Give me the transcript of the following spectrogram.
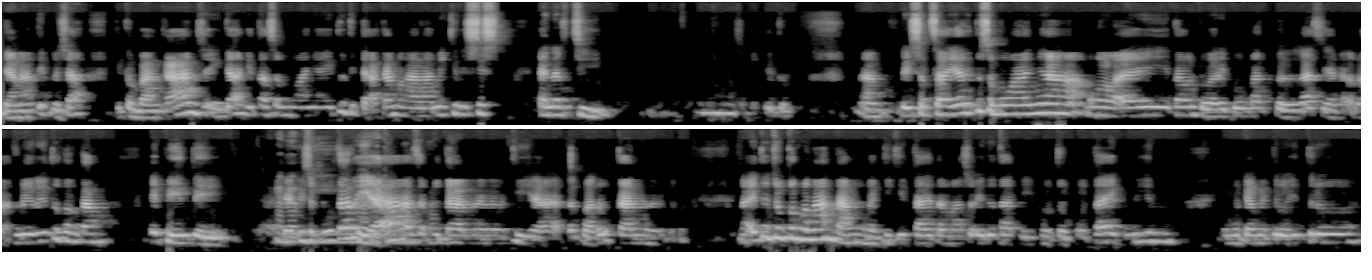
Yang nanti bisa dikembangkan sehingga kita semuanya itu tidak akan mengalami krisis energi. Hmm, seperti itu. Nah, riset saya itu semuanya mulai tahun 2014 ya kalau nggak keliru itu tentang EBT. Jadi Energi seputar baru ya, seputar energi ya terbarukan. Nah itu cukup menantang bagi kita termasuk itu tadi fotovoltaik, wind, kemudian mikrohidro,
